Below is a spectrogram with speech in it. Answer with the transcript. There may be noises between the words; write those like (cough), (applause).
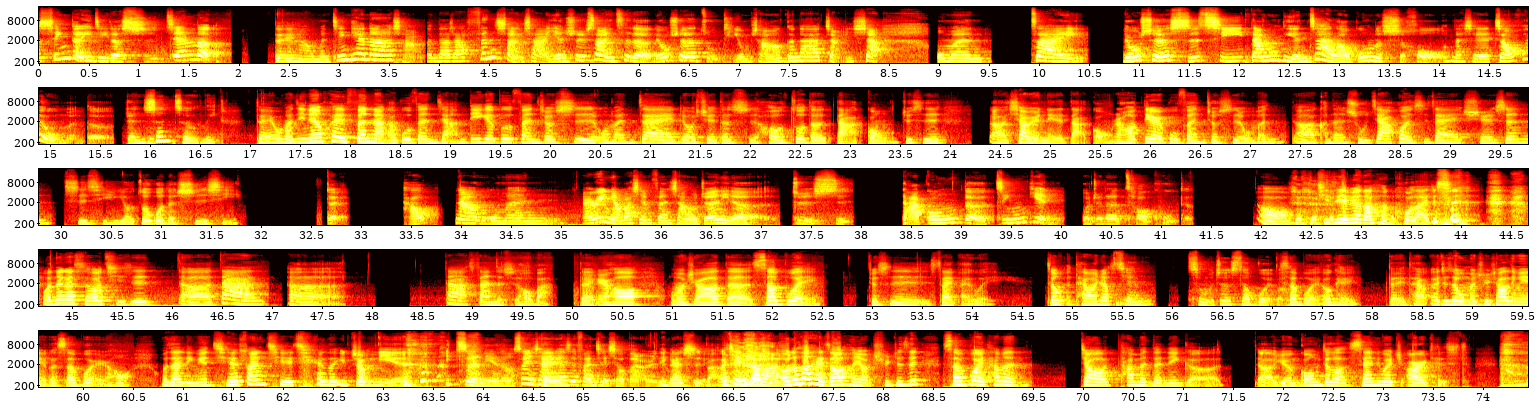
们新的一集的时间了。对，那我们今天呢，想要跟大家分享一下，延续上一次的留学的主题，我们想要跟大家讲一下我们在留学时期当廉价老公的时候，那些教会我们的人生哲理。对，我们今天会分两个部分讲。第一个部分就是我们在留学的时候做的打工，就是呃校园内的打工。然后第二部分就是我们呃可能暑假或者是在学生时期有做过的实习。对好，那我们 Irene，你要不要先分享？我觉得你的就是打工的经验，我觉得超酷的。哦，其实也没有到很酷啦，就是 (laughs) 我那个时候其实呃大呃大三的时候吧，对，然后我们学校的 Subway 就是赛百味，中台湾叫什么什么就是 Subway 吧？？Subway，OK，、对，台呃就是我们学校里面有个 Subway，然后我在里面切番茄切了一整年，(laughs) 一整年哦，所以你现在应该是番茄小达人，应该是吧？而且你知道吗？(laughs) 我那时候才知道很有趣，就是 Subway 他们叫他们的那个呃员工叫做 Sandwich Artist。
